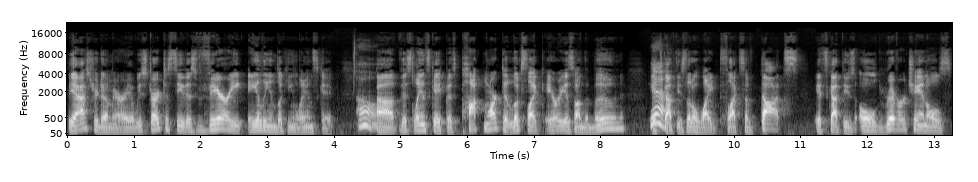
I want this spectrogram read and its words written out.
the Astrodome area, we start to see this very alien looking landscape. Oh, Uh, this landscape is pockmarked. It looks like areas on the moon. Yeah. It's got these little white flecks of dots. It's got these old river channels.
